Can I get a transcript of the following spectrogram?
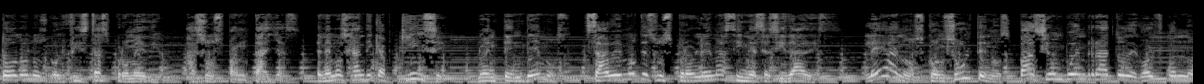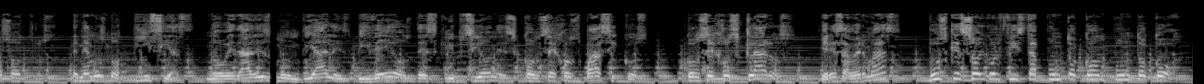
todos los golfistas promedio, a sus pantallas. Tenemos Handicap 15, lo entendemos, sabemos de sus problemas y necesidades Léanos, consúltenos, pase un buen rato de golf con nosotros. Tenemos noticias, novedades mundiales, videos, descripciones, consejos básicos, consejos claros. ¿Quieres saber más? Busque soygolfista.com.co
